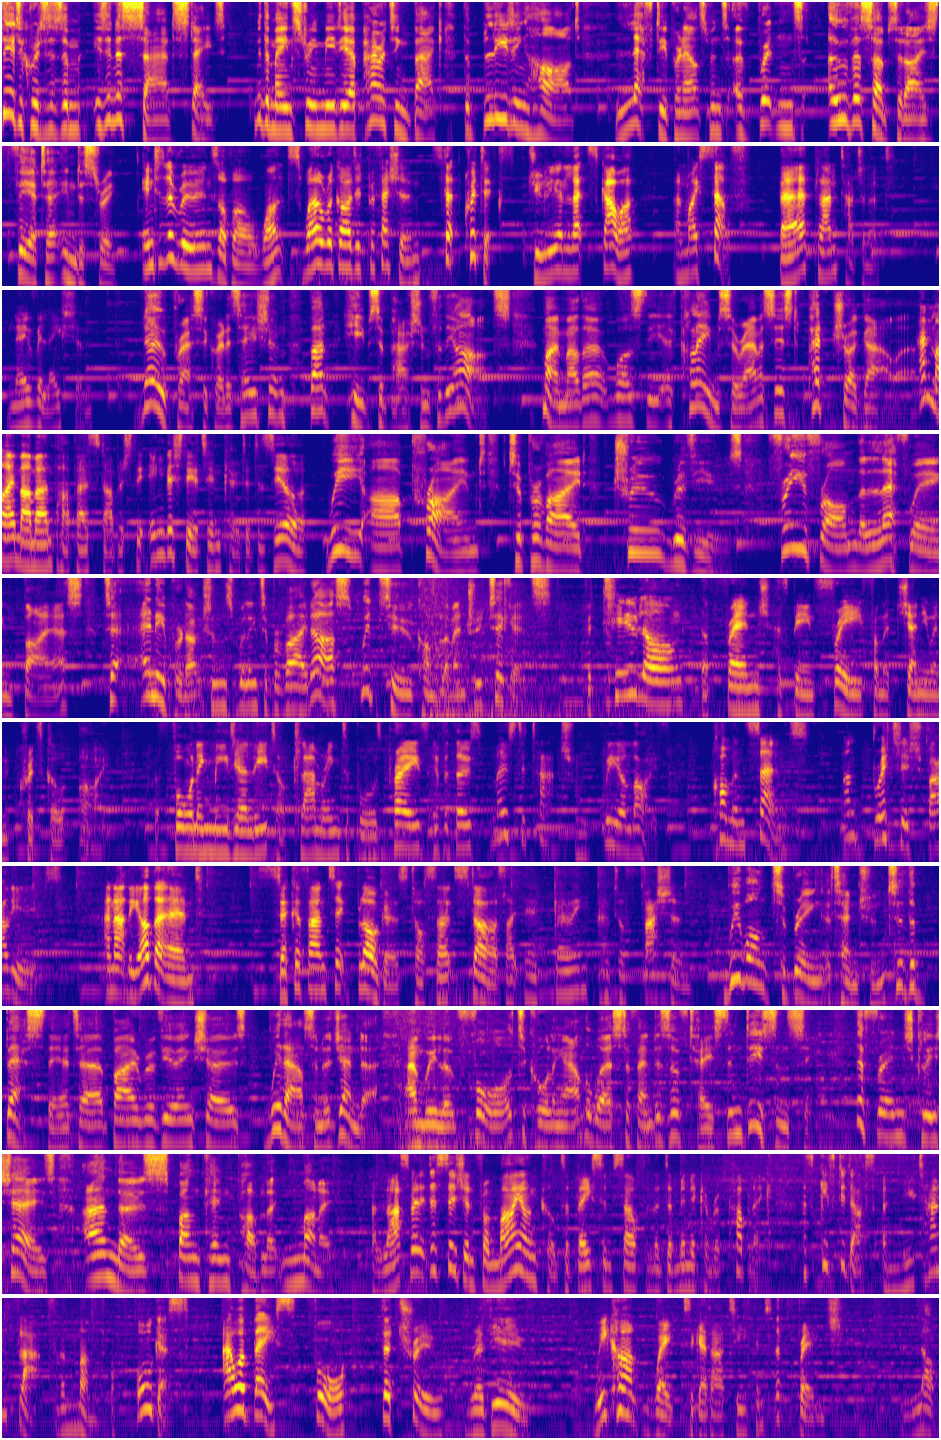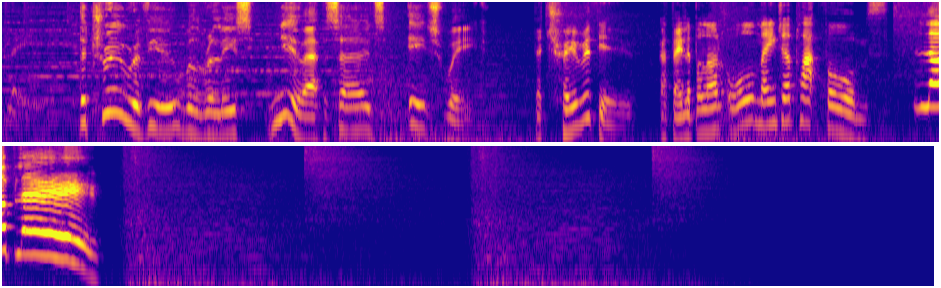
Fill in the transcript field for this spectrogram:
theatre criticism is in a sad state, with the mainstream media parroting back the bleeding heart, lefty pronouncements of Britain's over subsidised theatre industry. Into the ruins of a once well regarded profession step critics Julian Letts-Gower and myself, Bear Plantagenet. No relation. No press accreditation, but heaps of passion for the arts. My mother was the acclaimed ceramicist Petra Gower. And my mama and papa established the English theatre in Côte d'Azur. We are primed to provide true reviews, free from the left wing bias, to any productions willing to provide us with two complimentary tickets. For too long, the Fringe has been free from a genuine critical eye. The fawning media elite are clamouring to pause praise over those most detached from real life, common sense, and British values. And at the other end, sycophantic bloggers toss out stars like they're going out of fashion. We want to bring attention to the best theatre by reviewing shows without an agenda, and we look forward to calling out the worst offenders of taste and decency, the fringe cliches, and those spunking public money. A last minute decision from my uncle to base himself in the Dominican Republic has gifted us a New Town flat for the month of August, our base for the True Review. We can't wait to get our teeth into the fringe. Lovely. The True Review will release new episodes each week. The True Review, available on all major platforms. Lovely!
